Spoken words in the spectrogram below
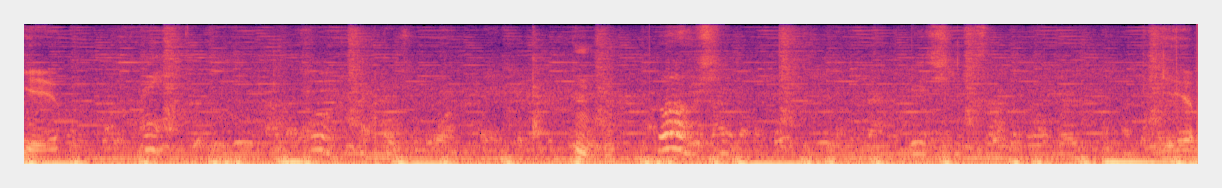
Yeah. Mm -hmm. Yep.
